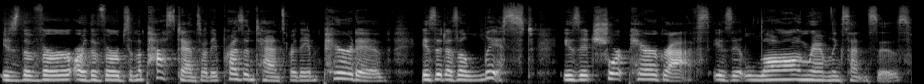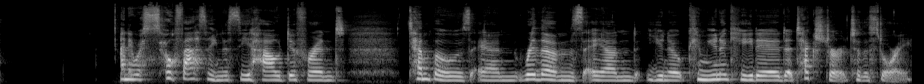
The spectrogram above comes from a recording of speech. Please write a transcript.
Is the ver are the verbs in the past tense? Are they present tense? Are they imperative? Is it as a list? Is it short paragraphs? Is it long rambling sentences? And it was so fascinating to see how different tempos and rhythms and, you know, communicated a texture to the story.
